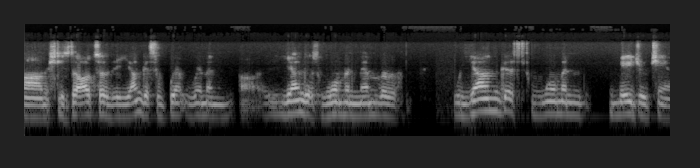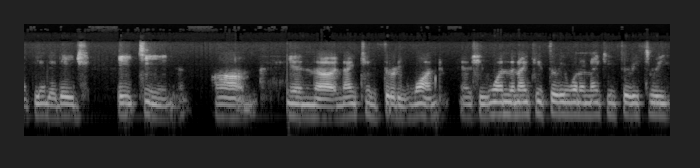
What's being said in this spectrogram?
Um, she's also the youngest women, uh, youngest woman member, youngest woman major champion at age 18 um, in uh, 1931, and she won the 1931 and 1933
